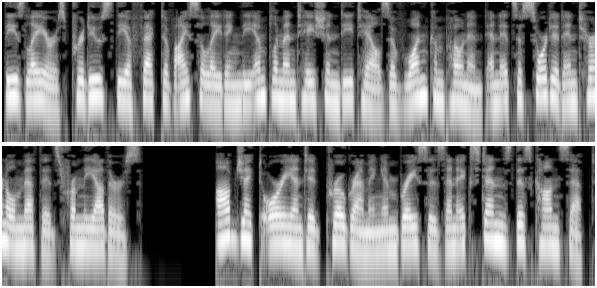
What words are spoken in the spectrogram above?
These layers produce the effect of isolating the implementation details of one component and its assorted internal methods from the others. Object-oriented programming embraces and extends this concept.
